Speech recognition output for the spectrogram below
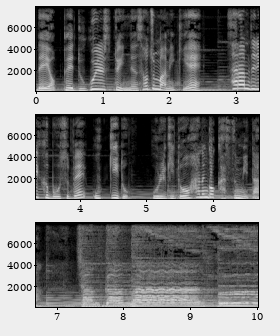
내 옆에 누구일 수도 있는 서준맘이기에 사람들이 그 모습에 웃기도 울기도 하는 것 같습니다. 잠깐만 우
